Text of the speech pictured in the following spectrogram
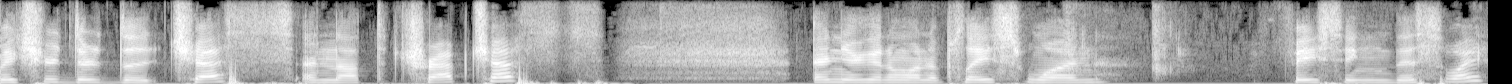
make sure they're the chests and not the trap chests. And you're gonna wanna place one facing this way.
